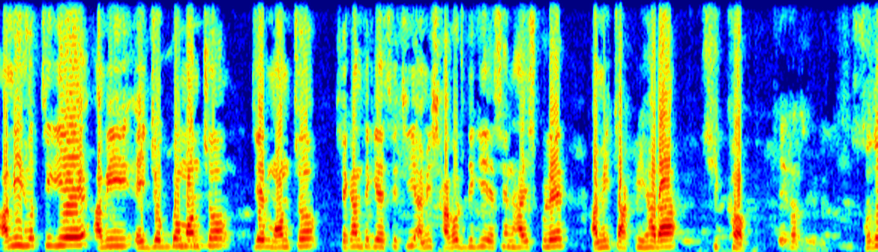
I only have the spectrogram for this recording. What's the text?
আমি হচ্ছে গিয়ে আমি এই যোগ্য মঞ্চ যে মঞ্চ সেখান থেকে এসেছি আমি সাগরদিঘি এসএন হাই স্কুলের আমি চাকরিহারা শিক্ষক। শুধু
